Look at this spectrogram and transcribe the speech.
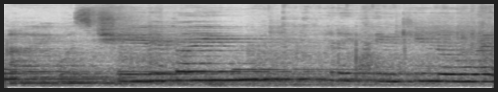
I was cheated by you, and I think you know it.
